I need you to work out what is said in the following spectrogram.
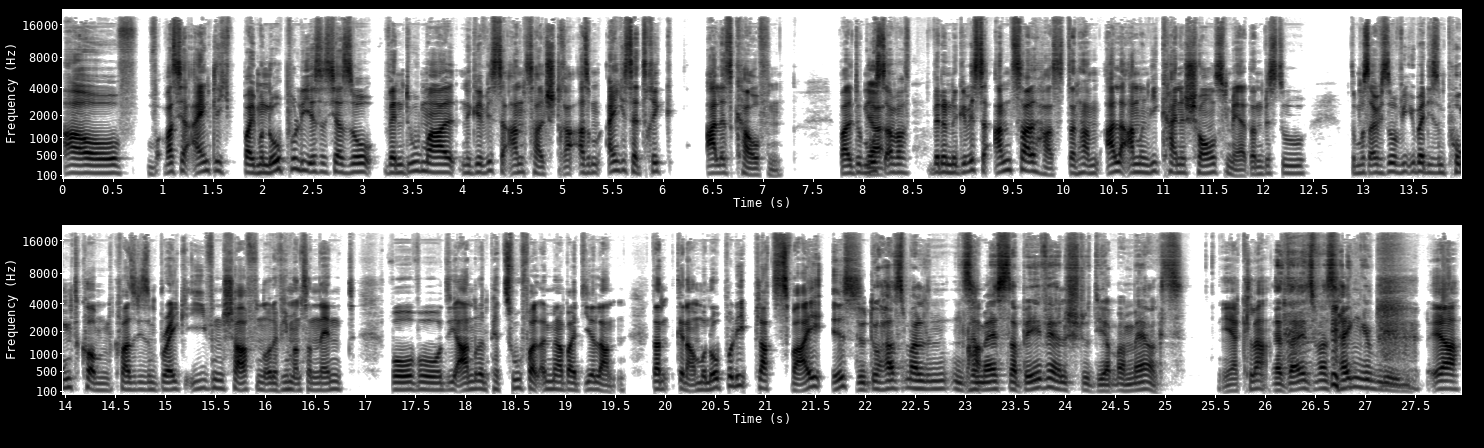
Auf, was ja eigentlich bei Monopoly ist es ja so, wenn du mal eine gewisse Anzahl Stra also eigentlich ist der Trick alles kaufen. Weil du musst Ja. einfach, wenn du eine gewisse Anzahl hast, dann haben alle anderen wie keine Chance mehr. Dann bist du, du musst einfach so wie über diesen Punkt kommen, quasi diesen Break-Even schaffen oder wie man es dann nennt, wo, wo die anderen per Zufall immer bei dir landen. Dann, genau, Monopoly, Platz 2 ist, Du, du hast mal ein, ein. Semester BWL studiert, man merkt's. Ja klar. Ja, da ist was hängen geblieben. Ja,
